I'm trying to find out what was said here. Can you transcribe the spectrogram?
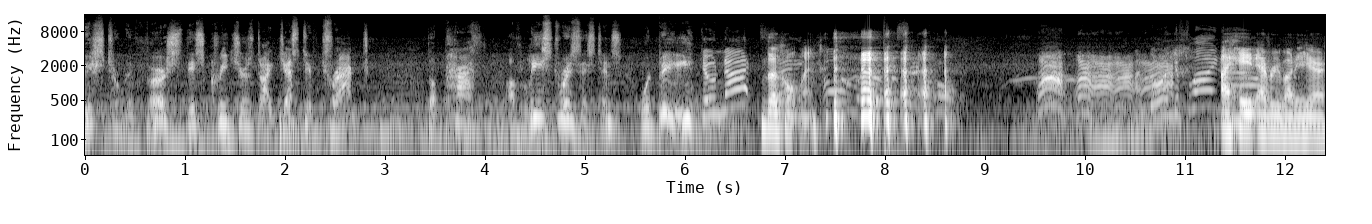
wish to reverse this creature's digestive tract? The path of least resistance would be. Do not. The colon. I'm going to fly. I hate everybody here.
